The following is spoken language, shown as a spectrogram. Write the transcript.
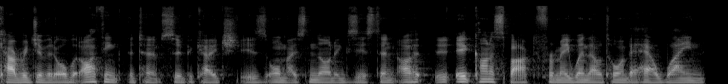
coverage of it all, but I think the term super coach is almost non existent. I, it, it kind of sparked for me when they were talking about how Wayne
